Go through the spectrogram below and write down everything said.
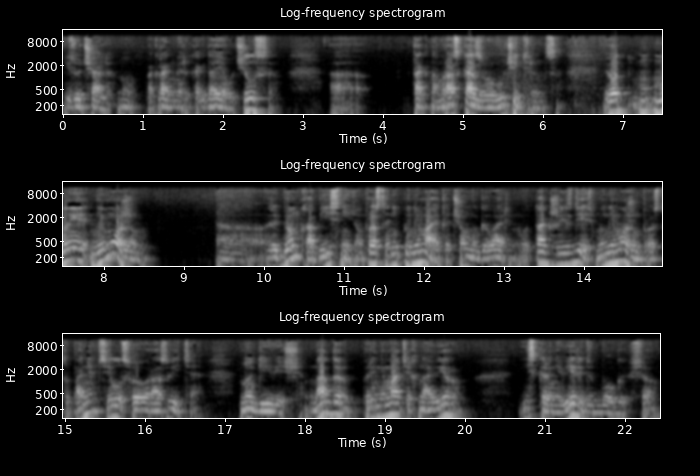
изучали. Ну, по крайней мере, когда я учился, а, так нам рассказывала учительница. И вот мы не можем ребенку объяснить, он просто не понимает, о чем мы говорим. Вот так же и здесь. Мы не можем просто понять силу своего развития многие вещи. Надо принимать их на веру, искренне верить в Бога и все.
